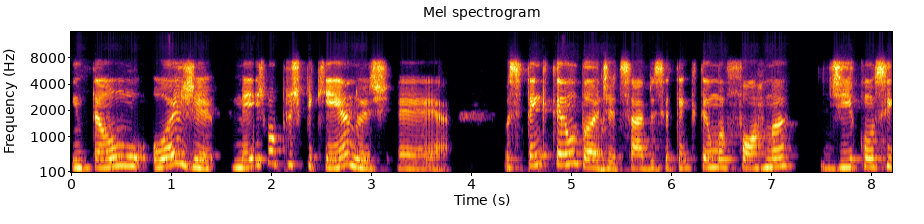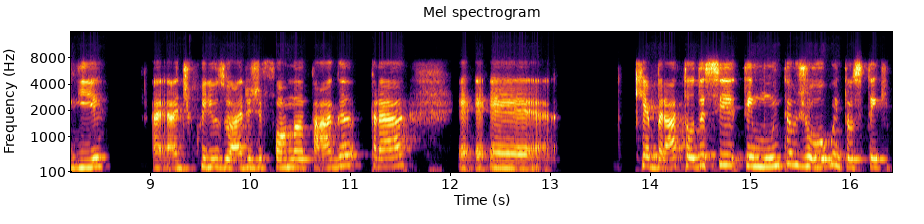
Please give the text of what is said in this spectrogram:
Então, hoje, mesmo para os pequenos, é, você tem que ter um budget, sabe? Você tem que ter uma forma de conseguir adquirir usuários de forma paga para é, é, é, quebrar todo esse. Tem muito jogo, então você tem que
